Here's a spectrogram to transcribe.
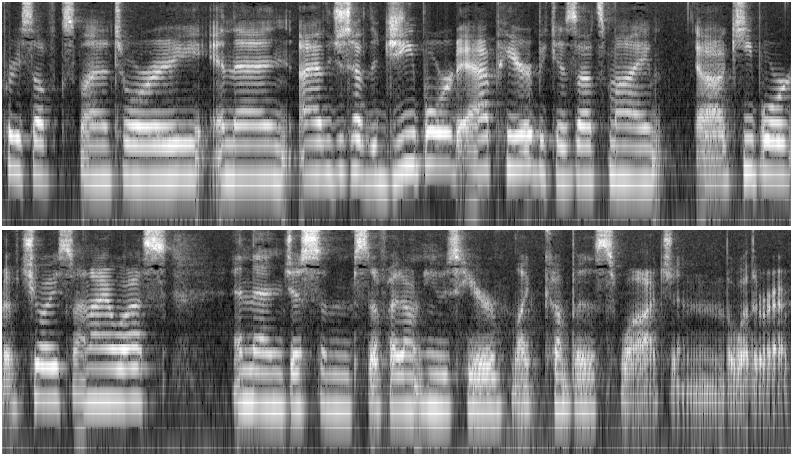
Pretty self-explanatory. And then I just have the Gboard app here because that's my uh, keyboard of choice on iOS. And then just some stuff I don't use here, like Compass, Watch, and the weather app.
